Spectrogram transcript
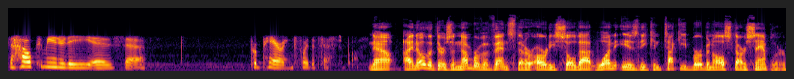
the whole community is. Uh, preparing for the festival. Now, I know that there's a number of events that are already sold out. One is the Kentucky Bourbon All Star Sampler,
